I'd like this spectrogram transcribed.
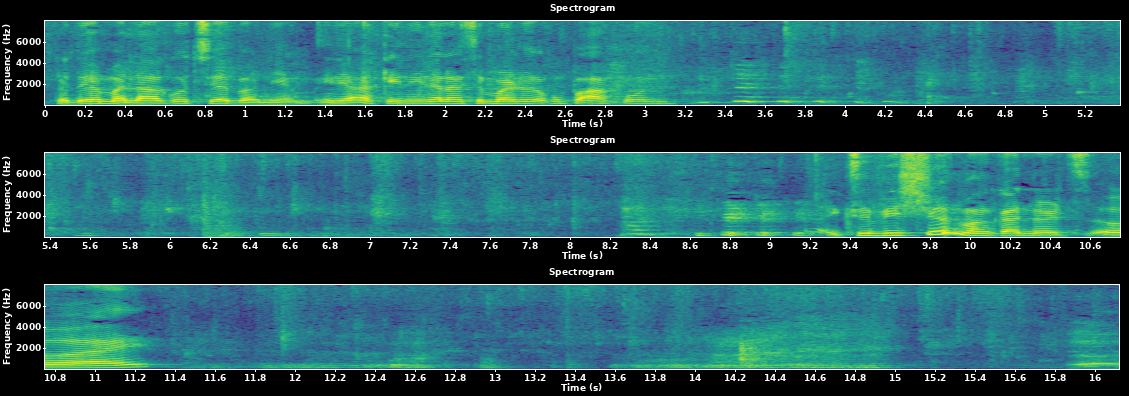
Kadoy malagot siya ba niya. Ini na lang si Marlon akong paakon. Exhibition man ka nerds oy. Oh.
